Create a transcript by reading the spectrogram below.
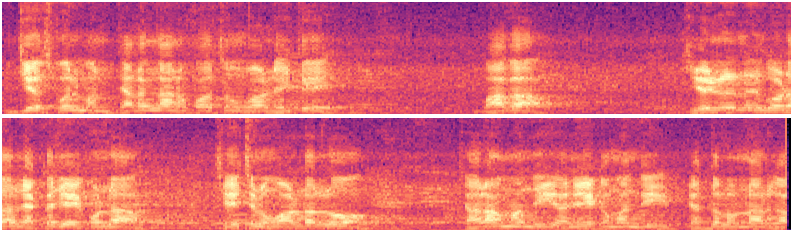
ఇది చేసుకొని మన తెలంగాణ కోసం వాళ్ళైతే బాగా జైళ్ళని కూడా లెక్క చేయకుండా చేసిన వాళ్ళల్లో చాలామంది అనేక మంది పెద్దలు ఉన్నారు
